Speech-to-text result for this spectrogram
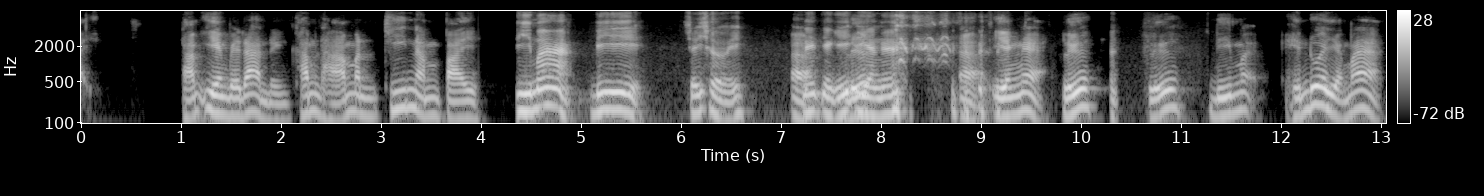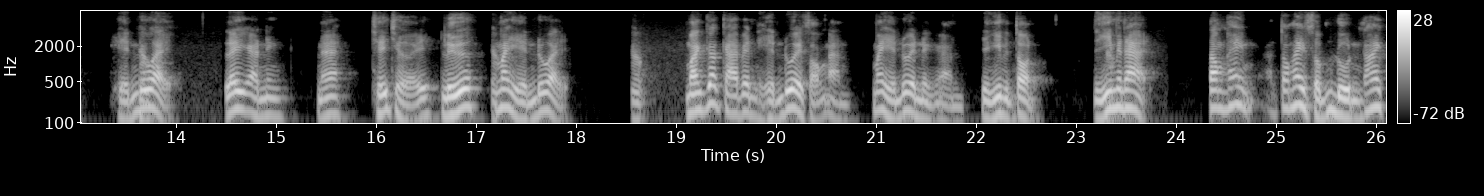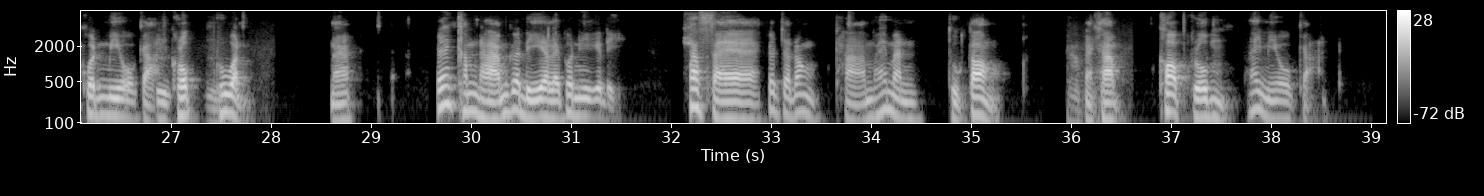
ถามเอียงไปด้านหนึ่งคำถามมันชี้นำไป ดีมาก ดีเฉยเฉยๆอะในอย่างนี้หรืเอียงเลยอ่าเอียงแน่หรือ หรือดีมากเห็นด้วยอย่างมาก เห็นด้วย และอีกอันหนึ่งนะ เฉยๆ หรือครับไม่เห็นด้วยครับมันก็กลายเป็นเห็นด้วยสองอัน ไม่เห็นด้วยหนึ่งอัน อย่างนี้เป็นต้น อย่างนี้ไม่ได้ ต้องให้ต้องให้สมดุลต้องให้คนมีโอกาสอืมครบอืมถ้วนนะเพราะฉะนั้นคำถามก็ดีอะไรพวกนี้ก็ดี ถ้าแฟร์ก็จะต้องถามให้มันถูกต้องครับนะครับ ครอบคลุมให้มีโอกาส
